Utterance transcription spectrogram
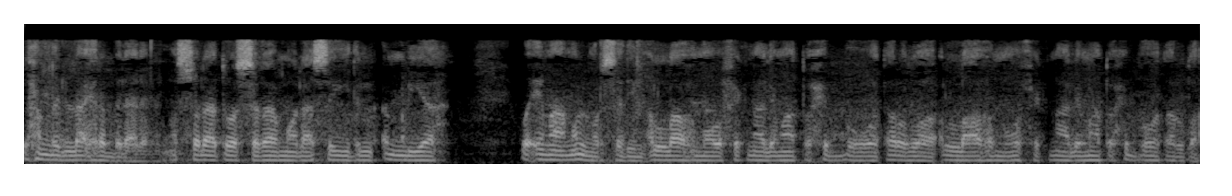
الحمد لله رب العالمين والصلاة والسلام على سيد الأنبياء وإمام المرسلين اللهم وفقنا لما تحب وترضى اللهم وفقنا لما تحب وترضى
